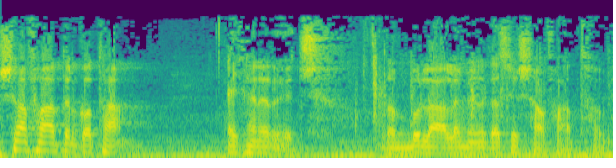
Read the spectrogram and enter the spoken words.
সাফাতের কথা এখানে রয়েছে। রব্বুল আলমের কাছে সাফাত হবে।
